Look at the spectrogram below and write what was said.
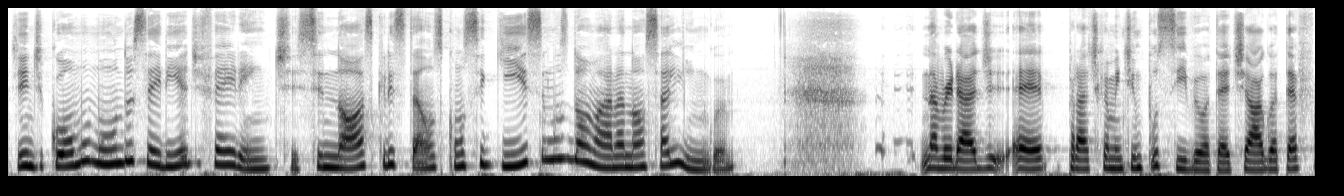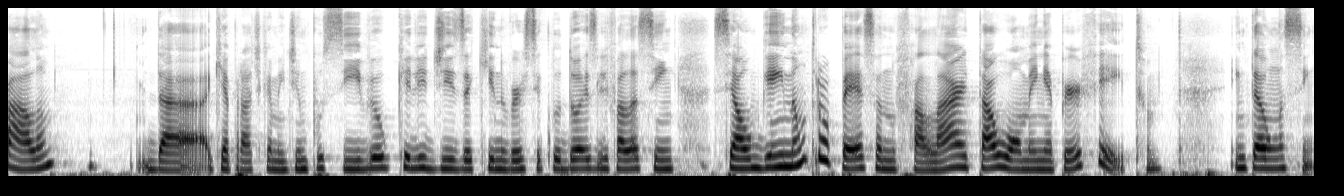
gente, como o mundo seria diferente se nós cristãos conseguíssemos domar a nossa língua? na verdade, é praticamente impossível. Até Tiago até fala da, que é praticamente impossível, que ele diz aqui no versículo 2, ele fala assim: se alguém não tropeça no falar, tal homem é perfeito. Então, assim,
